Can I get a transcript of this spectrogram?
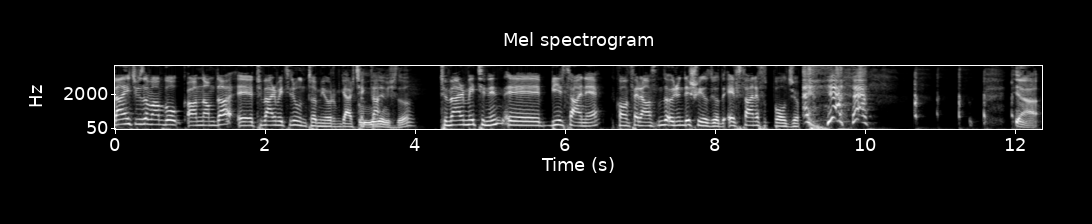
Ben hiçbir zaman bu anlamda e, Tümer Metin'i unutamıyorum gerçekten. Ne demişti o? Tümer Metin'in e, bir tane konferansında önünde şu yazıyordu. Efsane futbolcu. Ya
